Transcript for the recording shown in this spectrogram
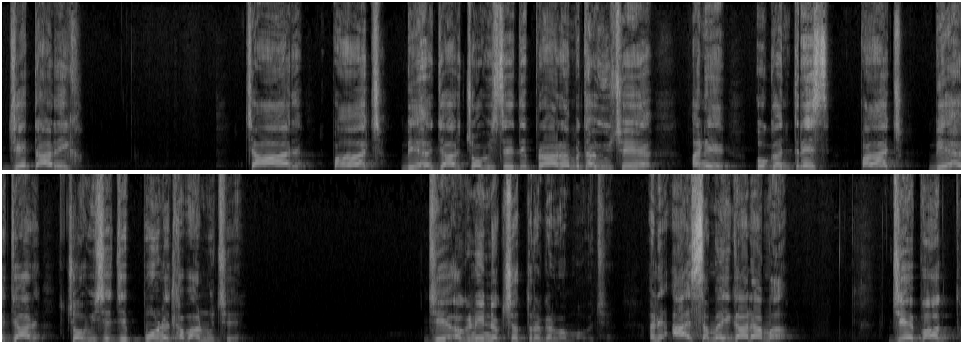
જે તારીખ ચાર પાંચ બે હજાર ચોવીસેથી પ્રારંભ થયું છે અને ઓગણત્રીસ પાંચ બે હજાર ચોવીસે જે પૂર્ણ થવાનું છે, જે અગ્નિ નક્ષત્ર ગણવામાં આવે છે. અને આ સમયગાળામાં જે ભક્ત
